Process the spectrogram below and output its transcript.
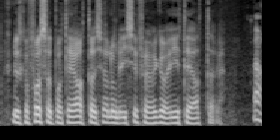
Du skal fortsatt på teater selv om det ikke foregår i teateret. Ja.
